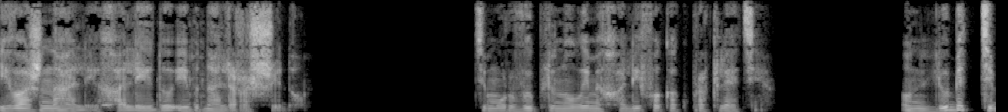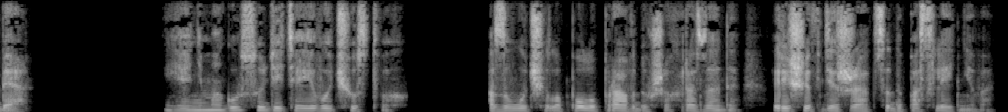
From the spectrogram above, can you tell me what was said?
и важна ли Халиду ибн аль-Рашиду. Тимур выплюнул имя халифа как проклятие. «Он любит тебя?» «Я не могу судить о его чувствах», — озвучила полуправду Шахразада, решив держаться до последнего.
